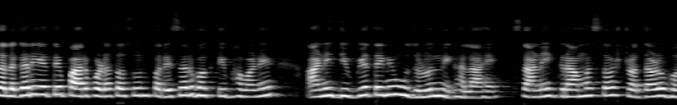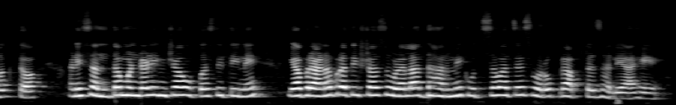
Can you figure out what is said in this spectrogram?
सलगरी येथे पार पडत असून परिसर भक्तिभावाने आणि दिव्यतेने उजळून निघाला आहे. स्थानिक ग्रामस्थ श्रद्धाळू भक्त आणि संत मंडळींच्या उपस्थितीने या प्राणप्रतिष्ठा सोहळ्याला धार्मिक उत्सवाचे स्वरूप प्राप्त झाले आहे.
